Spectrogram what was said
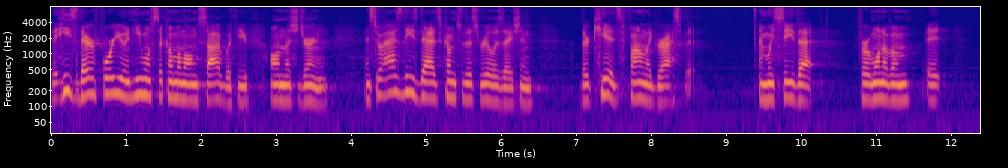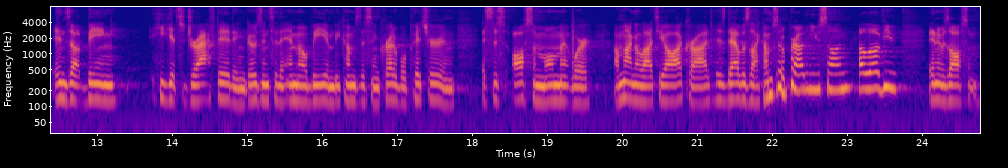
that He's there for you and He wants to come alongside with you on this journey. And so as these dads come to this realization, their kids finally grasp it. And we see that for one of them, it ends up being he gets drafted and goes into the MLB and becomes this incredible pitcher. And it's this awesome moment where I'm not gonna lie to y'all, I cried. His dad was like, I'm so proud of you, son. I love you. And it was awesome.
